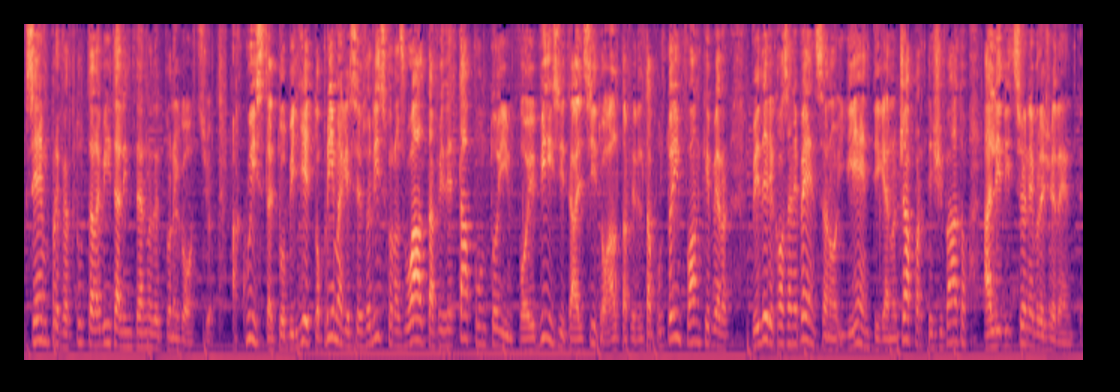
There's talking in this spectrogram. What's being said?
sempre per tutta la vita all'interno del tuo negozio. Acquista il tuo biglietto prima che si esauriscono su altafedeltà.info e visita il sito altafedeltà.info anche per vedere cosa ne pensano i clienti che hanno già partecipato all'edizione precedente.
